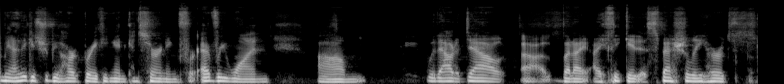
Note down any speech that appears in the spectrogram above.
I mean, I think it should be heartbreaking and concerning for everyone, um, without a doubt. Uh, but I, I, think it especially hurts,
